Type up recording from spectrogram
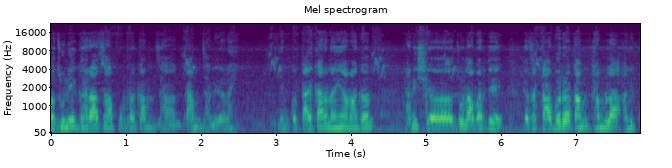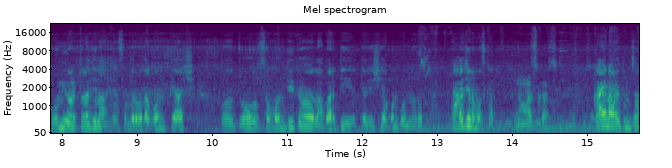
अजूनही घराचा पूर्ण काम झा काम झालेलं नाही. नेमकं काय कारण आहे यामागं आणि श जो लाभार्थी आहे त्याचं का बरं काम थांबला आणि कोणी अडथळा दिला? या संदर्भात आपण त्या जो संबंधित लाभार्थी आहे त्याच्याशी आपण बोलणार आहोत. काकाजी नमस्कार. नमस्कार सर. काय नाव आहे तुमचं?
